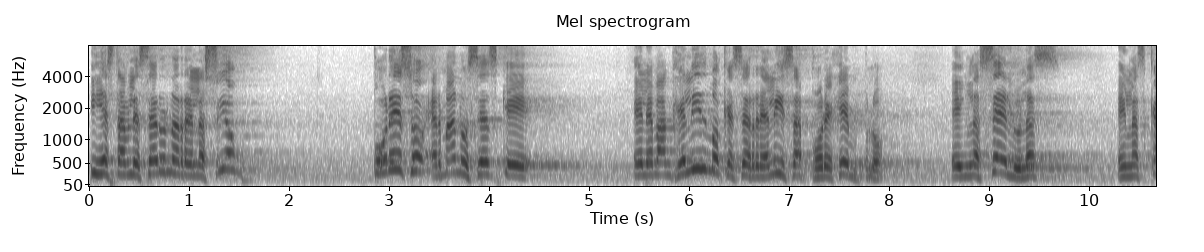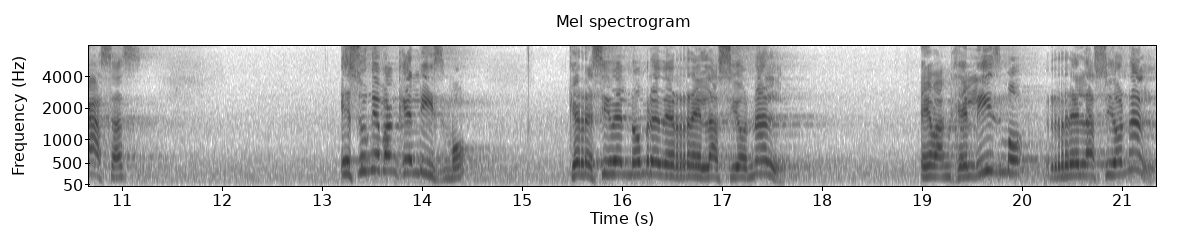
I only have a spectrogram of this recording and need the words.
y establecer una relación. Por eso, hermanos, es que el evangelismo que se realiza, por ejemplo, en las células, en las casas, es un evangelismo que recibe el nombre de relacional. Evangelismo relacional.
